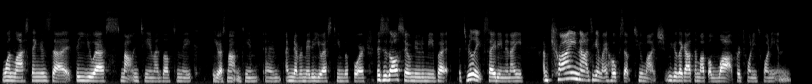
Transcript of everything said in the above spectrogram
one last thing is that the US mountain team, I'd love to make the US mountain team and I've never made a US team before. This is also new to me, but it's really exciting and I I'm trying not to get my hopes up too much because I got them up a lot for 2020 and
